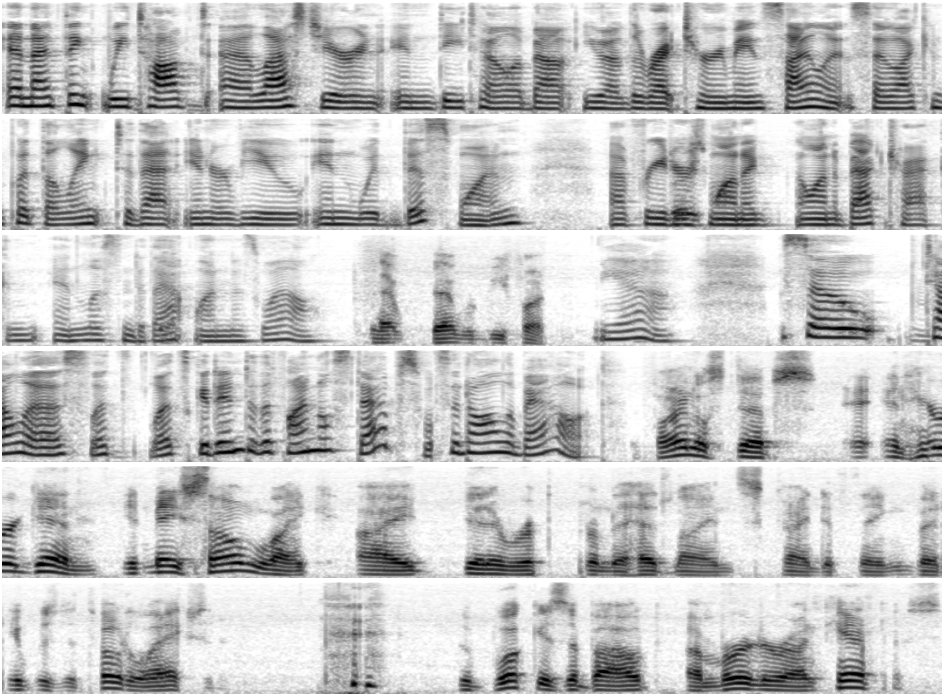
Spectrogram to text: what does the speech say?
And I think we talked uh, last year in, in detail about you have the right to remain silent. So I can put the link to that interview in with this one uh, if readers want to want to backtrack and, and listen to that yeah. one as well. That that would be fun. Yeah. So tell us, let's let's get into the final steps. What's it all about? The final steps, and here again, it may sound like I did a rip from the headlines kind of thing, but it was a total accident. the book is about a murder on campus,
